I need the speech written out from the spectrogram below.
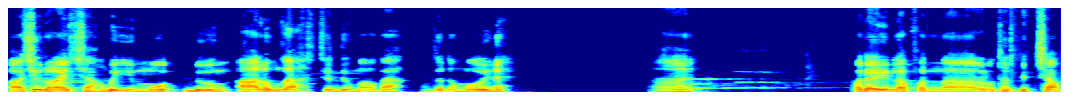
à, chiếc đồ này trang bị một đường A lốc ra trên đường mạ vàng. Rất là mới này. Đấy. và đây là phần uh, nội thất bên trong.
